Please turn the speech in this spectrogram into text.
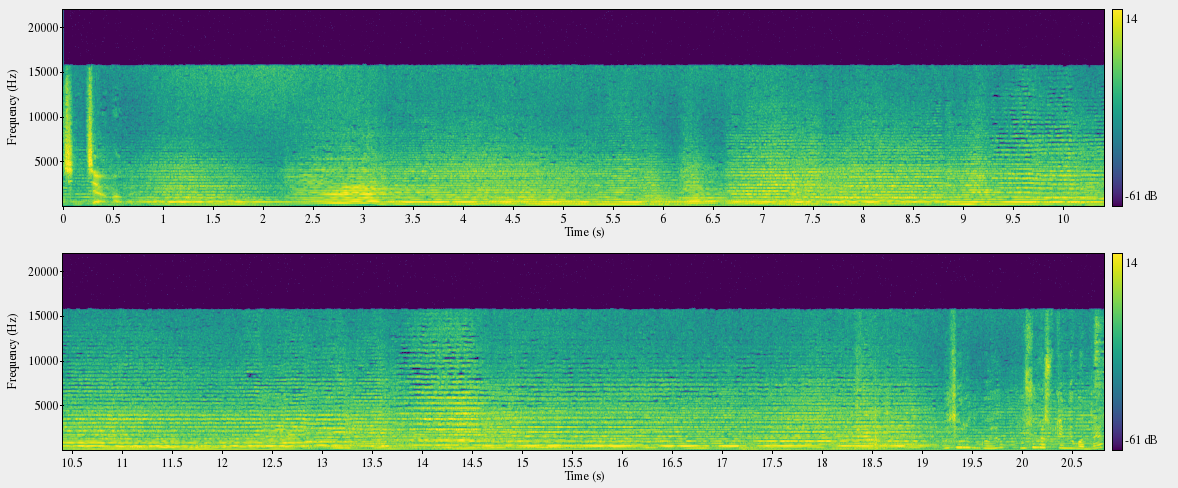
진짜 음악을. 왜 저러는 거예요? 우승할 수도 있는 건데?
